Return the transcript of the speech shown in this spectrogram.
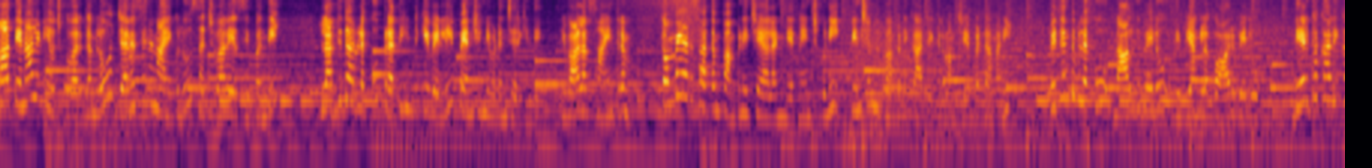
మా తెనాలి నియోజకవర్గంలో జనసేన నాయకులు సచివాలయ సిబ్బంది లబ్ధిదారులకు ప్రతి ఇంటికి వెళ్ళి పెన్షన్ ఇవ్వడం జరిగింది. ఇవాళ సాయంత్రం తొంభై ఆరు శాతం పంపిణీ చేయాలని నిర్ణయించుకుని పింఛన్ల పంపిణీ కార్యక్రమం చేపట్టామని వితంతువులకు నాలుగు వేలు దివ్యాంగులకు ఆరు వేలు దీర్ఘకాలిక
